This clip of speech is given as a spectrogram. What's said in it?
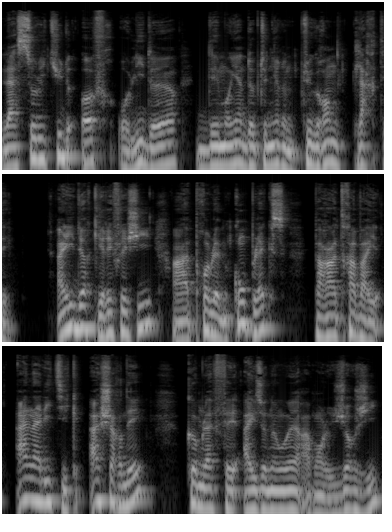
La solitude offre au leader des moyens d'obtenir une plus grande clarté. Un leader qui réfléchit à un problème complexe par un travail analytique acharné, comme l'a fait Eisenhower avant le jour J,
